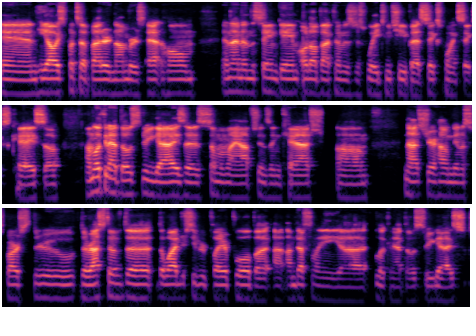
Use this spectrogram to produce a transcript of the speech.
and he always puts up better numbers at home. And then in the same game, Odell Beckham is just way too cheap at 6.6K. So I'm looking at those three guys as some of my options in cash. Um, not sure how I'm going to sparse through the rest of the the wide receiver player pool, but I'm definitely uh, looking at those three guys.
